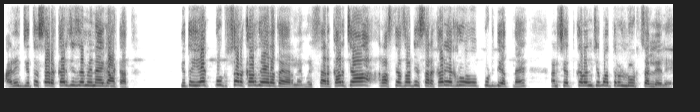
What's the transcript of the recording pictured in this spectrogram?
आणि जिथं सरकारची जमीन आहे घाटात तिथं एक फूट सरकार द्यायला तयार नाही. म्हणजे सरकारच्या रस्त्यासाठी सरकार एक फूट देत नाही आणि शेतकऱ्यांची मात्र लूट चाललेली आहे.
